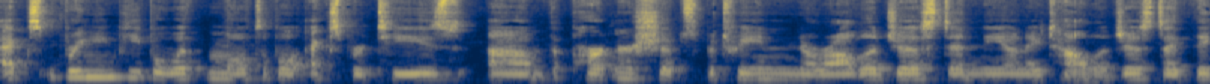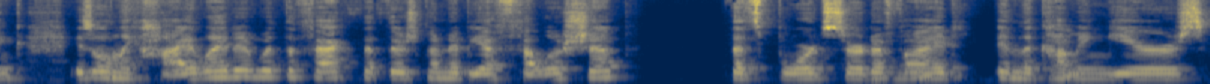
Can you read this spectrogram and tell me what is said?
ex- bringing people with multiple expertise, um, the partnerships between neurologist and neonatologist, I think is only highlighted with the fact that there's going to be a fellowship that's board certified mm-hmm. in the mm-hmm. coming years.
